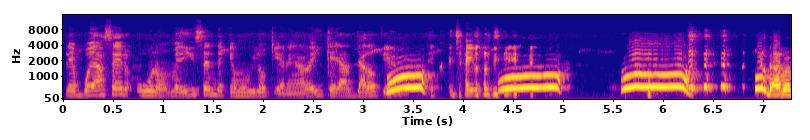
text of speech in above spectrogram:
Les voy a hacer uno. Me dicen de qué movie lo quieren. A ver, que ya, lo tienen. Uh, ya lo tienen. Uh, uh. Uh, déjame,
